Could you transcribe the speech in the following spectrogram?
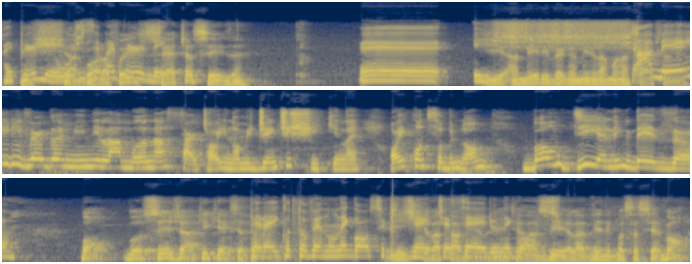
Vai perder, Ixi, hoje você vai foi perder. 7 a 6, né? É. E a Meire Vergamini Lamana Sarte. A Meire Vergamini Lamana Sarte. Olha, nome de gente chique, né? Olha quanto sobrenome. Bom dia, lindeza. Bom, você já. O que, que, é que você tá? Peraí, que eu tô vendo um negócio aqui, Ixi, gente. Tá é sério o negócio. Ela vê, ela vê negócio sério. Bom,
